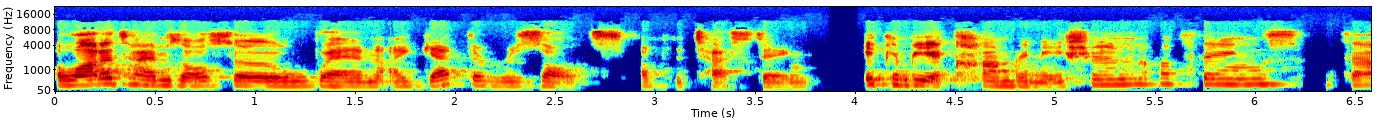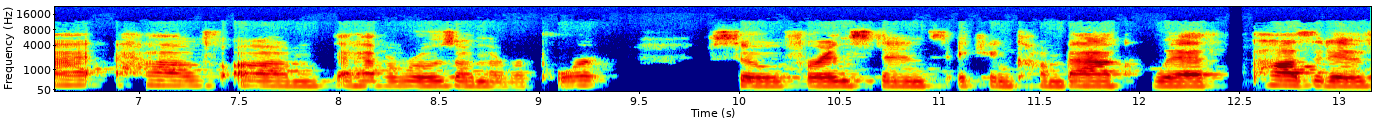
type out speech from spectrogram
A lot of times also when i get the results of the testing it can be a combination of things that have um, that have arose on the report. So, for instance, it can come back with positive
